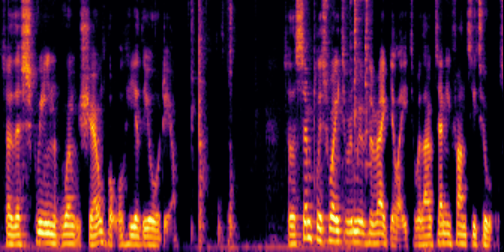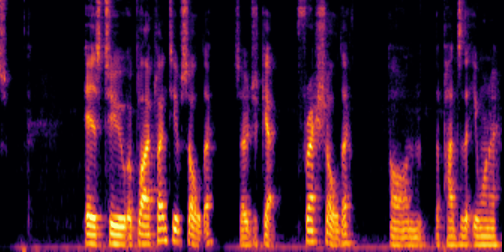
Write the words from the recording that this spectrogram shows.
so the screen won't show, but we'll hear the audio. So the simplest way to remove the regulator without any fancy tools is to apply plenty of solder. So just get fresh solder on the pads that you want to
